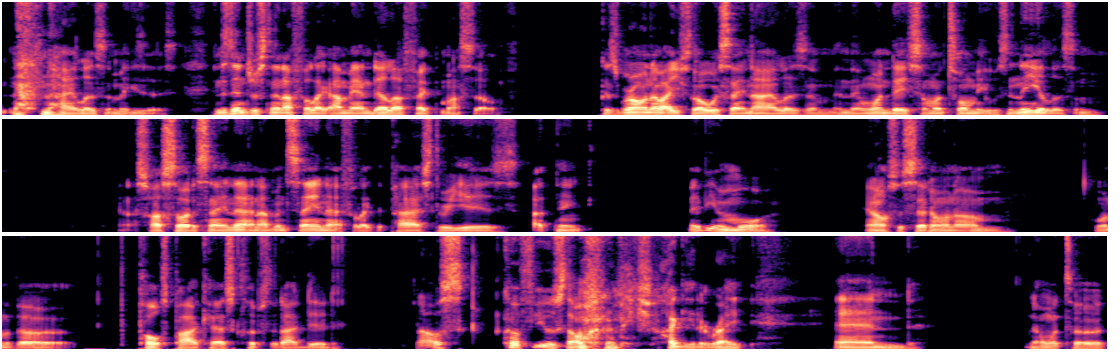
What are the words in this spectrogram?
nihilism exists. And it's interesting, I feel like I Mandela affected myself. Because growing up, I used to always say nihilism. And then one day someone told me it was nihilism. So I started saying that. And I've been saying that for like the past three years, I think. Maybe even more. And I also said it on um, one of the post podcast clips that I did. I was confused. I wanted to make sure I get it right. And I went to,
